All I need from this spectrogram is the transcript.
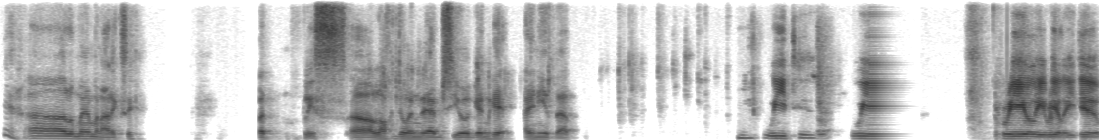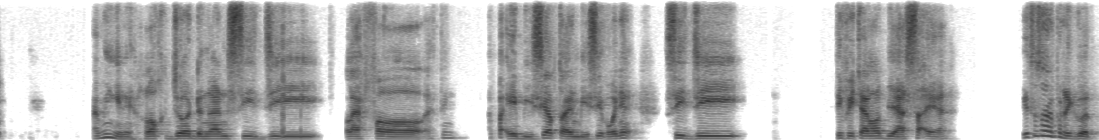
Ya, eh, lumayan menarik sih. But please, uh, Lockjaw in the MCU again, kayak I need that. We do. We really, really do. I mean gini, Lockjaw dengan CG level, I think apa ABC atau NBC, pokoknya CG TV channel biasa ya. Itu sudah pretty good.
